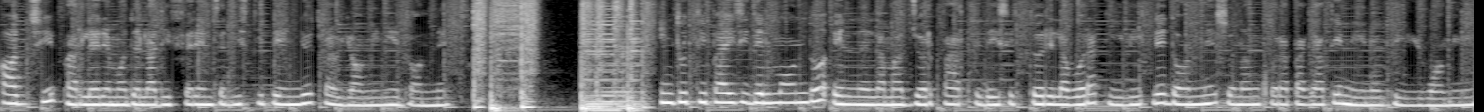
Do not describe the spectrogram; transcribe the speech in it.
Oggi parleremo della differenza di stipendio tra uomini e donne. In tutti i paesi del mondo e nella maggior parte dei settori lavorativi le donne sono ancora pagate meno degli uomini.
